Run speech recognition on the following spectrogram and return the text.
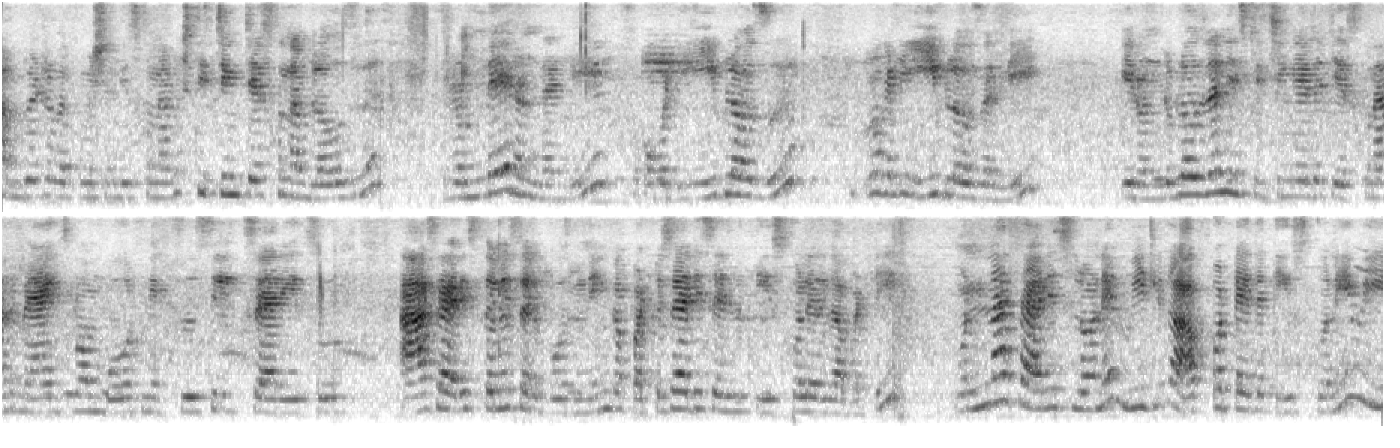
కంప్యూటర్ వర్క్ మిషన్ తీసుకున్నాక స్టిచ్చింగ్ చేసుకున్న బ్లౌజులు రెండే రెండండి. ఒకటి ఈ బ్లౌజు ఒకటి ఈ బ్లౌజ్ అండి. ఈ రెండు బ్లౌజులే నేను స్టిచ్చింగ్ అయితే చేసుకున్నాను. Maximum boat necks silk sarees ఆ శారీస్తోనే సరిపోతుంది. ఇంకా పట్టు శారీస్ అయితే తీసుకోలేదు కాబట్టి ఉన్న శారీస్లోనే వీటికి ఆఫ్ కొట్ అయితే తీసుకొని ఈ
